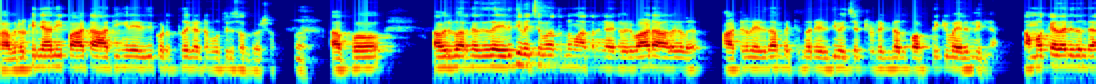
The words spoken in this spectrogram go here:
അപ്പൊ അവരൊക്കെ ഞാൻ ഈ പാട്ട് ആദ്യം ഇങ്ങനെ എഴുതി കൊടുത്തത് കേട്ടപ്പോൾ ഒത്തിരി സന്തോഷം. അപ്പോ അവർ പറഞ്ഞത് ഇത് എഴുതി വെച്ച് മാത്രം മാത്രം കാര്യം ഒരുപാട് ആളുകൾ പാട്ടുകൾ എഴുതാൻ പറ്റുന്നവർ എഴുതി വെച്ചിട്ടുണ്ടെങ്കിൽ അത് പുറത്തേക്ക് വരുന്നില്ല. നമുക്ക് ഏതായാലും ഇതെന്താ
